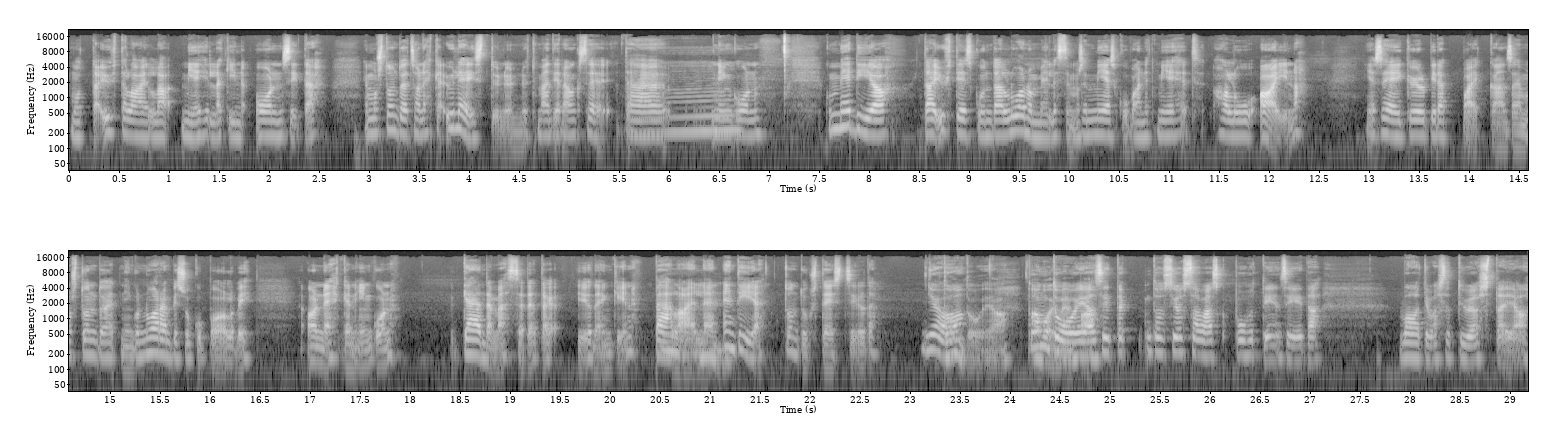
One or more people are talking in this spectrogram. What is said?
mutta yhtä lailla miehilläkin on sitä. Ja musta tuntuu, että se on ehkä yleistynyt nyt. Mä en tiedä, onko se tämä, mm. niin kun, kun media tai yhteiskunta on luonut meille semmoisen mieskuvan, että miehet haluaa aina. Ja se ei kyllä pidä paikkaansa. Ja musta tuntuu, että niin nuorempi sukupolvi on ehkä niin kun kääntämässä tätä jotenkin päälailleen. En tiedä, tuntuuko teistä siltä? Joo. Tuntuu, joo. Tuntuu, ja sitten tuossa jossain vaiheessa, kun puhuttiin siitä vaativasta työstä ja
